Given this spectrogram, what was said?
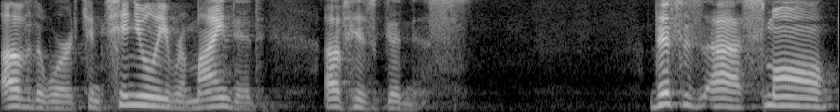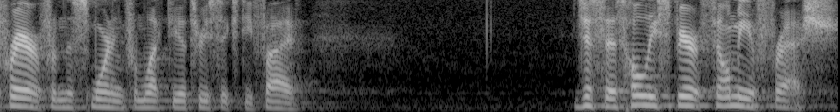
of the word, continually reminded of his goodness. This is a small prayer from this morning from Lectio 365. It just says, Holy Spirit, fill me afresh.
